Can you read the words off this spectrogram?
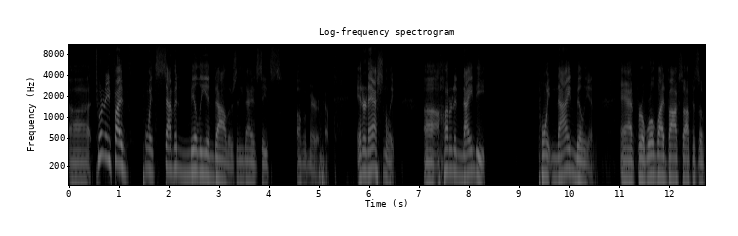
uh, two hundred eighty five point seven million dollars in the United States of America. Internationally, uh, one hundred and ninety point nine million, and for a worldwide box office of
